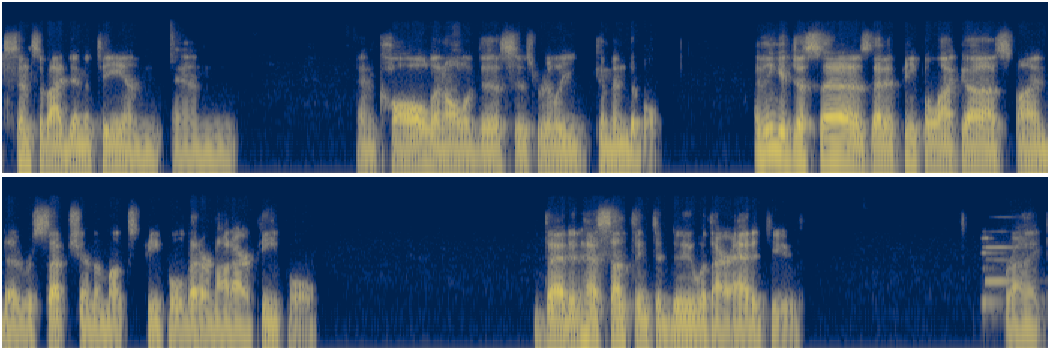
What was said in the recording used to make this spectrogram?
sense of identity and and and call and all of this is really commendable. I think it just says that if people like us find a reception amongst people that are not our people, that it has something to do with our attitude. Right.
